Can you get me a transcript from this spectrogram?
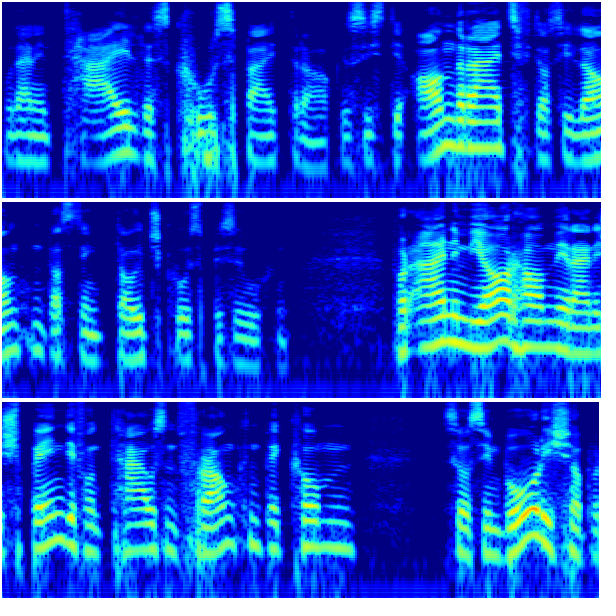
Und einen Teil des Kursbeitrags. Es ist der Anreiz für die Asylanten, dass sie den Deutschkurs besuchen. Vor einem Jahr haben wir eine Spende von 1000 Franken bekommen, so symbolisch, aber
